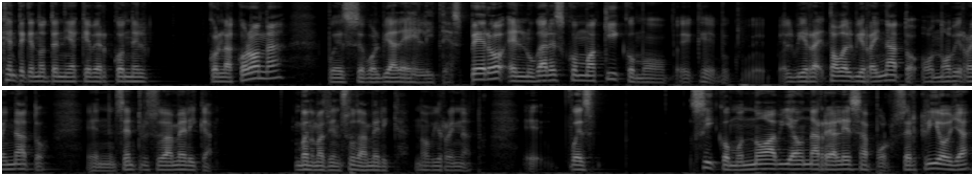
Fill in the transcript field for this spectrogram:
gente que no tenía que ver con, el, con la corona, pues se volvía de élites. Pero en lugares como aquí, como eh, que el todo el virreinato o no virreinato en Centro y Sudamérica, bueno, más bien Sudamérica, no virreinato, eh, pues sí, como no había una realeza por ser criolla,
